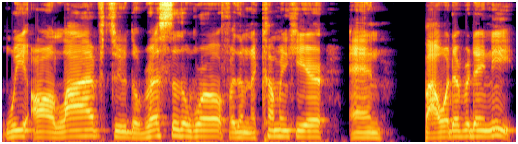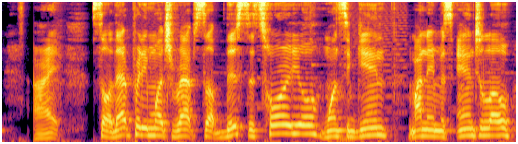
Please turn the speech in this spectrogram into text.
we are live to the rest of the world for them to come in here and buy whatever they need. All right. So that pretty much wraps up this tutorial. Once again, my name is Angelo.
